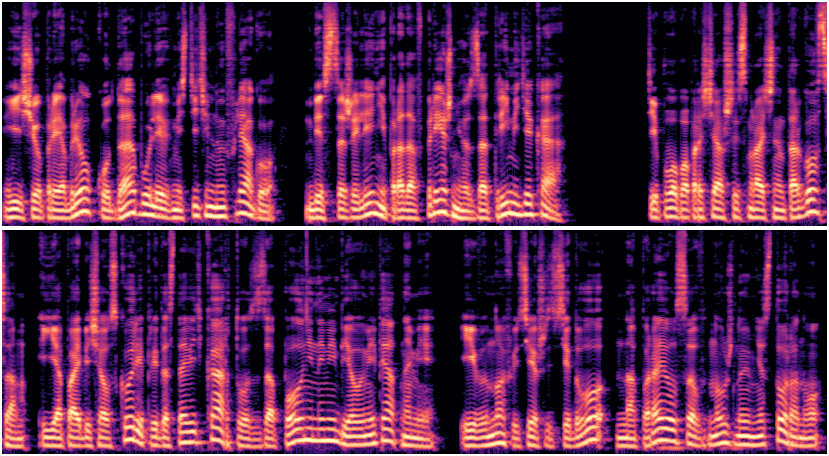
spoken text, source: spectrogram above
еще приобрел куда более вместительную флягу, без сожалений продав прежнюю за три медика. Тепло попрощавшись с мрачным торговцем, я пообещал вскоре предоставить карту с заполненными белыми пятнами и, вновь усевшись в седло, направился в нужную мне сторону,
